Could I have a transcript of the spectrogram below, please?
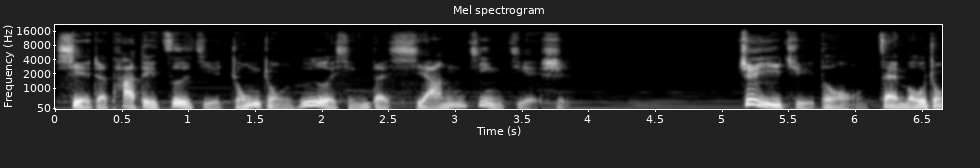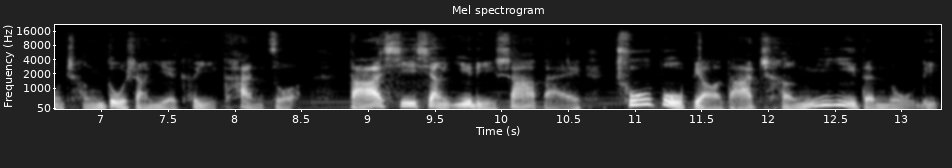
写着他对自己种种恶行的详尽解释。这一举动在某种程度上也可以看作达西向伊丽莎白初步表达诚意的努力。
